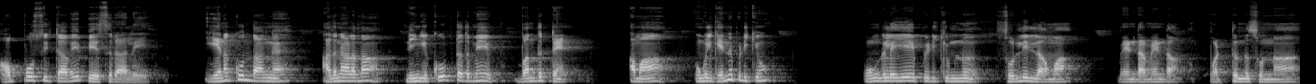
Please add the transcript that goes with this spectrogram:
ஆப்போசிட்டாகவே பேசுகிறாளே எனக்கும் தாங்க. அதனால தான் நீங்கள் கூப்பிட்டதுமே வந்துட்டேன். ஆமாம் உங்களுக்கு என்ன பிடிக்கும்? உங்களையே பிடிக்கும்னு சொல்லிடலாமா? வேண்டாம் வேண்டாம். பட்டுன்னு சொன்னால்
